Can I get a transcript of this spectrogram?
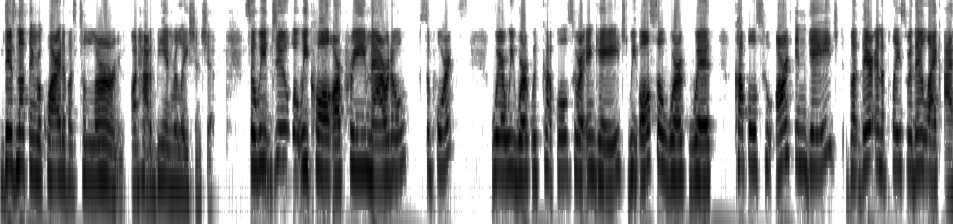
There's nothing required of us to learn on how to be in relationship. So we do what we call our premarital supports, where we work with couples who are engaged. We also work with couples who aren't engaged, but they're in a place where they're like, I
